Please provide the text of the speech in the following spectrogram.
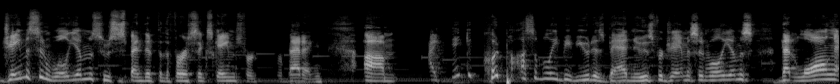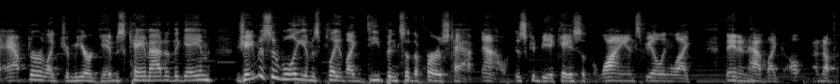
Jameson Williams, who's suspended for the first six games for, for betting, um, I think it could possibly be viewed as bad news for Jameson Williams that long after like Jahmyr Gibbs came out of the game, Jameson Williams played like deep into the first half. Now, this could be a case of the Lions feeling like they didn't have like enough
